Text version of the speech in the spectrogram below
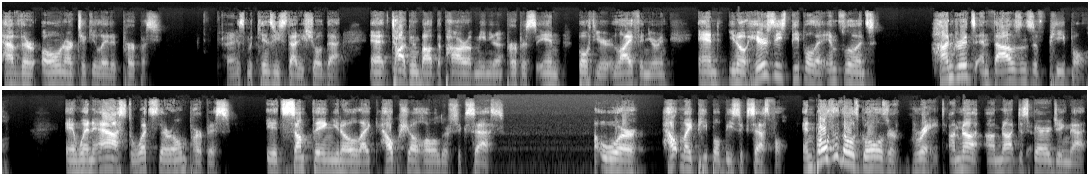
have their own articulated purpose. Okay. This McKinsey study showed that, and talking about the power of meaning yeah. and purpose in both your life and your in. And you know, here's these people that influence hundreds and thousands of people, and when asked what's their own purpose, it's something, you know, like help shareholder success or help my people be successful. And both of those goals are great. I'm not I'm not disparaging that.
